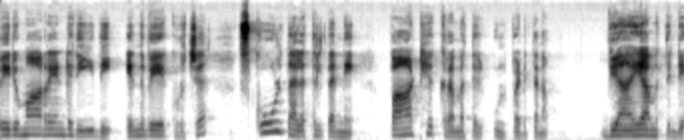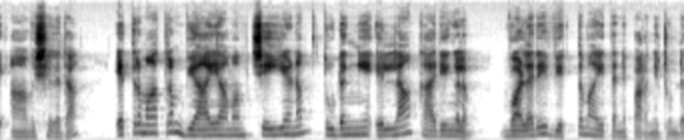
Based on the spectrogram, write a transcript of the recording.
പെരുമാറേണ്ട രീതി എന്നിവയെക്കുറിച്ച് സ്കൂൾ തലത്തിൽ തന്നെ പാഠ്യക്രമത്തിൽ ഉൾപ്പെടുത്തണം. വ്യായാമത്തിന്റെ ആവശ്യകത എത്രമാത്രം വ്യായാമം ചെയ്യണം തുടങ്ങിയ എല്ലാ കാര്യങ്ങളും വളരെ വ്യക്തമായി തന്നെ പറഞ്ഞിട്ടുണ്ട്.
